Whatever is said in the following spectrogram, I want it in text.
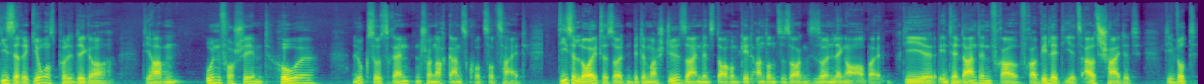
Diese Regierungspolitiker, die haben unverschämt hohe Luxusrenten schon nach ganz kurzer Zeit. Diese Leute sollten bitte mal still sein, wenn es darum geht, anderen zu sagen, sie sollen länger arbeiten. Die Intendantin, Frau, Frau Wille, die jetzt ausscheidet, die wird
